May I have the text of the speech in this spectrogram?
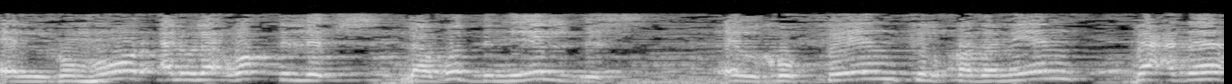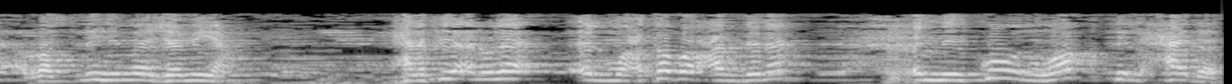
الجمهور قالوا لا وقت اللبس. لابد إن يلبس الخفين في القدمين بعد غسلهما جميعا. الحنفية قالوا لا المعتبر عندنا إن يكون وقت الحدث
